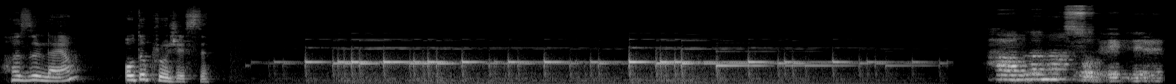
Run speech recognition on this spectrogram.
Hazırlayan Oda Projesi. Havlama Sohbetleri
